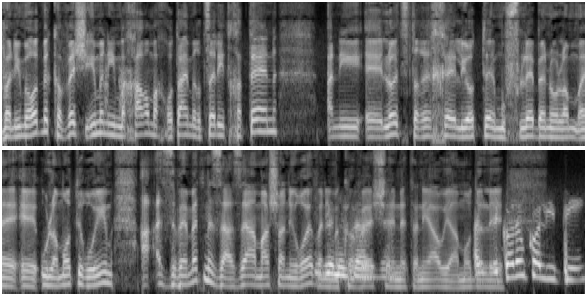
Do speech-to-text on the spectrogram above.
ואני מאוד מקווה שאם אני מחר או מחרתיים ארצה להתחתן, אני אה, לא אצטרך אה, להיות אה, מופלה בין עולם, אה, אה, אולמות אירועים. אה, אז זה באמת מזעזע מה שאני רואה, ואני זה מקווה מזעזע. שנתניהו יעמוד אז על... זה קודם כל ליבי,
